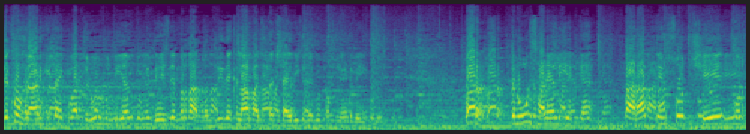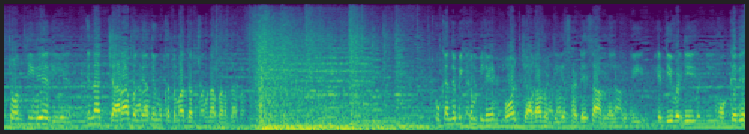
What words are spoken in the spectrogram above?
ਦੇਖੋ, ਹੈਰਾਨਗੀ ਤਾਂ ਇੱਕ ਵਾਰ ਜ਼ਰੂਰ ਹੁੰਦੀ ਹੈ ਕਿਉਂਕਿ ਦੇਸ਼ ਦੇ ਪ੍ਰਧਾਨ ਮੰਤਰੀ ਦੇ ਖਿਲਾਫ ਅੱਜ ਤੱਕ ਸ਼ਾਇਦ ਹੀ ਕਿਤੇ ਕੋਈ ਕੰਪਲੇਂਟ ਗਈ ਹੋਵੇ ਪਰ ਕਾਨੂੰਨ ਸਾਰਿਆਂ ਲਈ ਇੱਕ ਹੈ, ਧਾਰਾ 306 ਔਰ 34 ਦੇ ਅਧੀਨ ਇਹਨਾਂ ਚਾਰਾਂ ਬੰਦਿਆਂ ਤੇ ਮੁਕੱਦਮਾ ਦਰਜ ਹੋਣਾ ਬਣਦਾ। ਉਹ ਕਹਿੰਦੇ ਵੀ ਕੰਪਲੇਂਟ ਬਹੁਤ ਜ਼ਿਆਦਾ ਵੱਡੀ ਹੈ ਸਾਡੇ ਹਿਸਾਬ ਨਾਲ, ਕਿਉਂਕਿ ਏਡੀ ਵੱਡੀ ਮੌਕੇ ਦੇ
